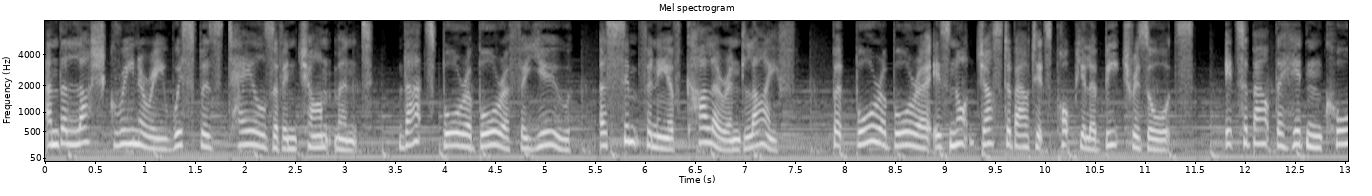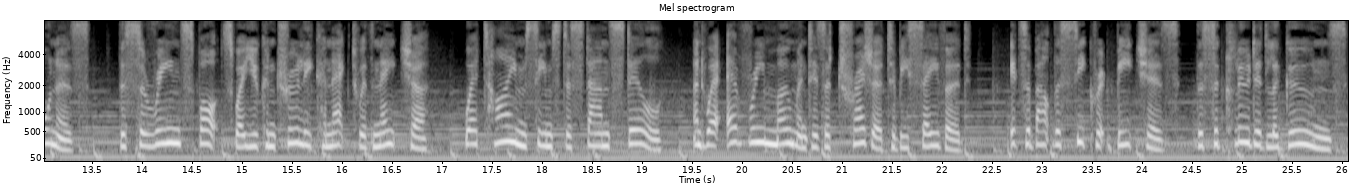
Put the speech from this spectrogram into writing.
and the lush greenery whispers tales of enchantment. That's Bora Bora for you, a symphony of colour and life. But Bora Bora is not just about its popular beach resorts, it's about the hidden corners, the serene spots where you can truly connect with nature, where time seems to stand still, and where every moment is a treasure to be savoured. It's about the secret beaches, the secluded lagoons,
